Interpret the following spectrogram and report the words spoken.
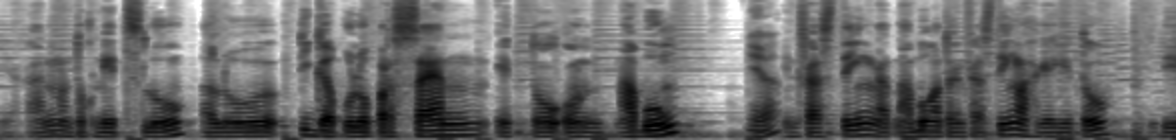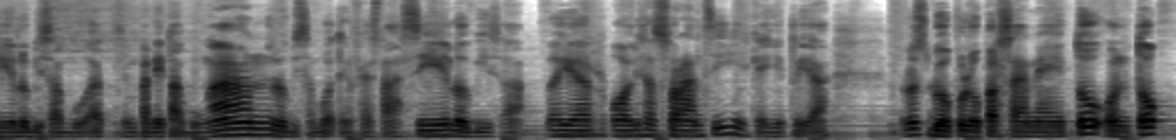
ya kan untuk needs lu. Lalu 30% itu un- nabung Ya. investing, nabung atau investing lah kayak gitu. Jadi lu bisa buat simpan di tabungan, lu bisa buat investasi, lu bisa bayar polis asuransi kayak gitu ya. Terus 20 persennya itu untuk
